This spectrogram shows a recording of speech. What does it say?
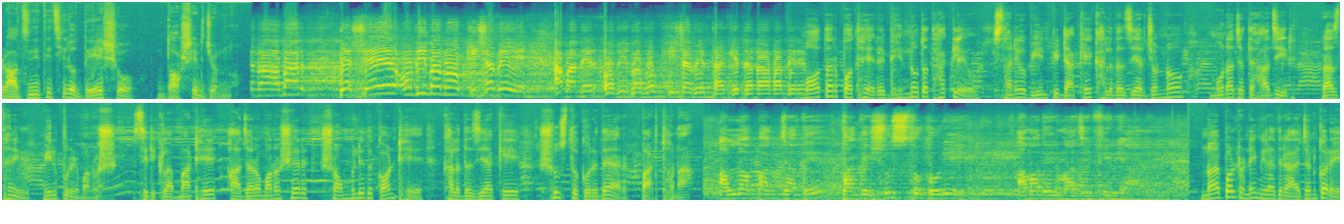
রাজনীতি ছিল দেশ ও দশের জন্য। আবার দেশের অভিভাবক হিসাবে আমাদের অভিভাবক হিসাবে তাকে যেন আমাদের মতার পথের ভিন্নতা থাকলেও স্থানীয় বিএনপি ডাকে খালেদা জিয়ার জন্য মোনাজাতে হাজির রাজধানীর মিরপুরের মানুষ। সিটি ক্লাব মাঠে হাজারো মানুষের সম্মিলিত কণ্ঠে খালেদা জিয়াকে সুস্থ করে দেওয়ার প্রার্থনা। আল্লাহ পাক যাতে তাকে সুস্থ করে আমাদের মাঝে ফিরে আনে। নয়পল্টনে মিলাদের আয়োজন করে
